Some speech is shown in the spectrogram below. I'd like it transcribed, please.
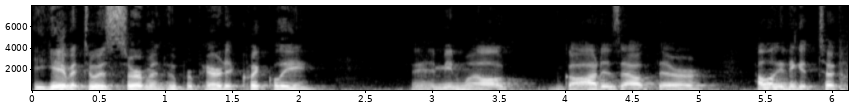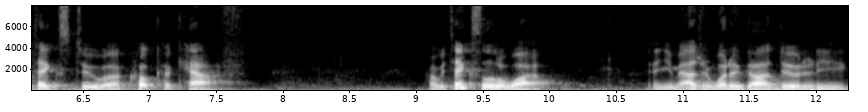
He gave it to his servant, who prepared it quickly. And meanwhile, God is out there. How long do you think it took, takes to uh, cook a calf? Probably takes a little while. And you imagine, what did God do? Did he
